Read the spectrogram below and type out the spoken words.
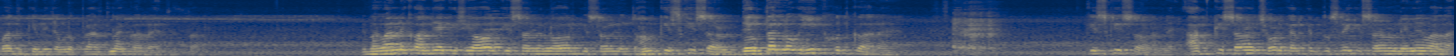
वध के लिए जब लोग प्रार्थना कर रहे थे तब। भगवान ने कह दिया, किसी और की शरण लो, और की शरण लो तो हम किसकी शरण? देवता लोग ही खुद कह रहे हैं। किसकी शरण ले आपकी शरण छोड़ करके दूसरे की शरण लेने वाला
